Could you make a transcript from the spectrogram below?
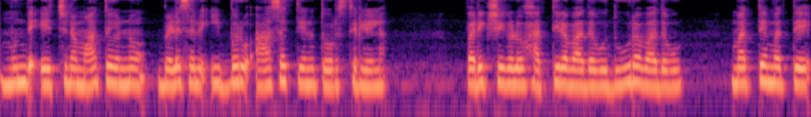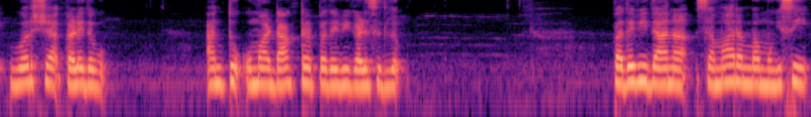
ಮುಂದೆ ಹೆಚ್ಚಿನ ಮಾತುಗಳನ್ನು ಬೆಳೆಸಲು ಇಬ್ಬರು ಆಸಕ್ತಿಯನ್ನು ತೋರಿಸ್ತಿರಲಿಲ್ಲ. ಪರೀಕ್ಷೆಗಳು ಹತ್ತಿರವಾದವು, ದೂರವಾದವು, ಮತ್ತೆ ಮತ್ತೆ ವರ್ಷ ಕಳೆದವು. ಅಂತೂ ಉಮಾ ಡಾಕ್ಟರ್ ಪದವಿ ಗಳಿಸಿದ್ಲು. ಪದವಿದಾನ ಸಮಾರಂಭ ಮುಗಿಸಿ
